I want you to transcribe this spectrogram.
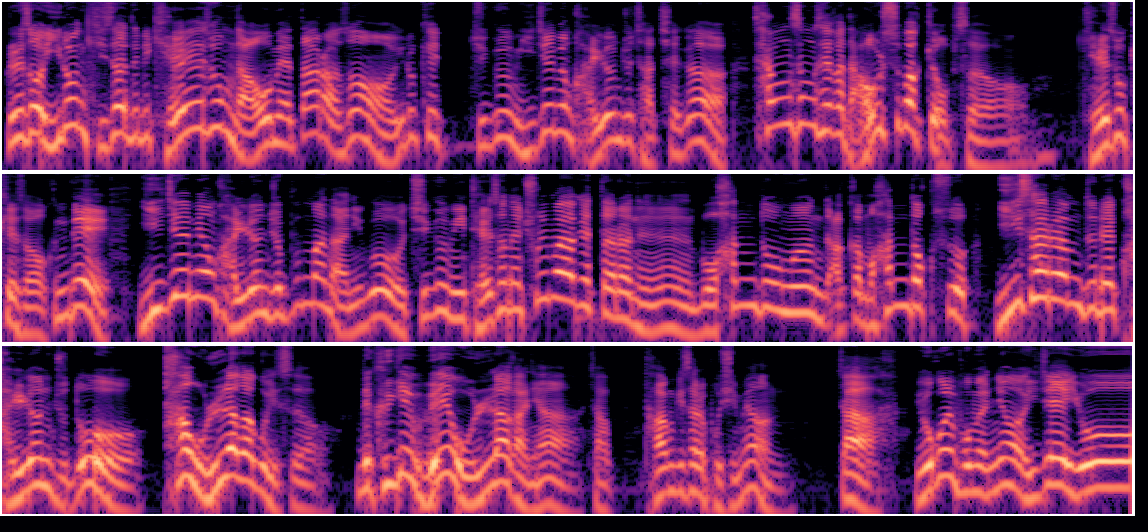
그래서 이런 기사들이 계속 나옴에 따라서 이렇게 지금 이재명 관련주 자체가 상승세가 나올 수밖에 없어요. 계속해서 근데 이재명 관련주뿐만 아니고 지금 이 대선에 출마하겠다라는 뭐 한동훈 아까 뭐 한덕수 이 사람들의 관련주도 다 올라가고 있어요. 근데 그게 왜 올라가냐? 자 다음 기사를 보시면 자, 요걸 보면요. 이제 요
